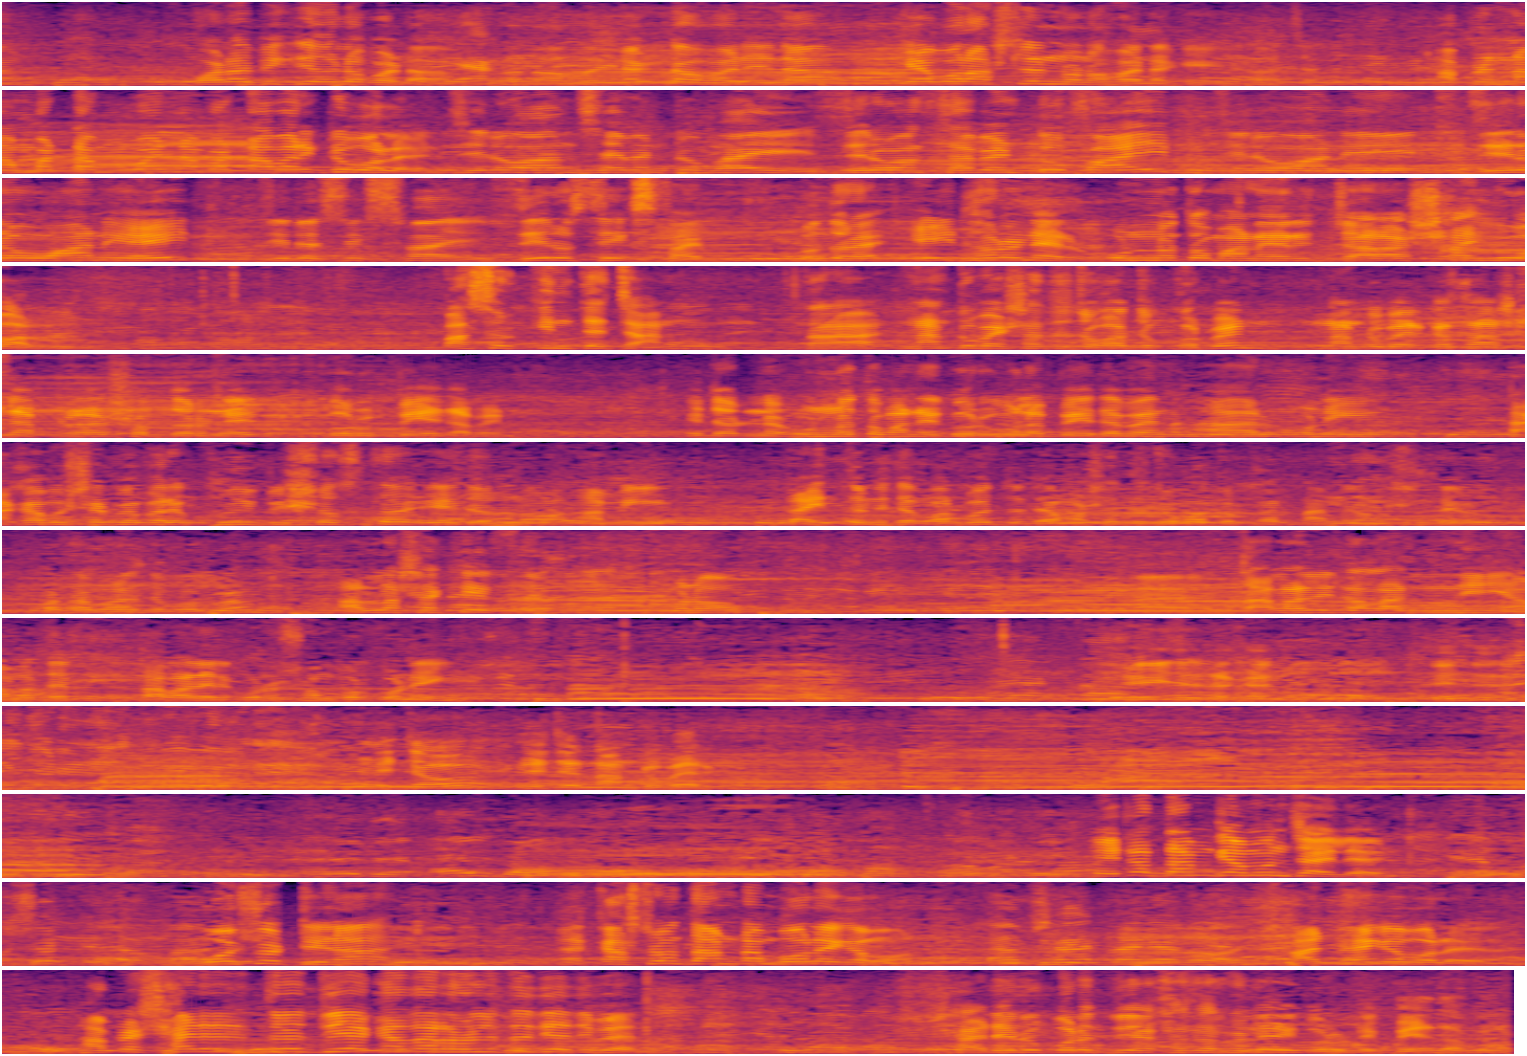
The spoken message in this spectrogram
কটা বিক্রি হলো কটা? এখনও একটা হয়নি না? কেবল আসলেন মনে হয় নাকি? আচ্ছা। আপনার নাম্বারটা মোবাইল নাম্বারটা আবার একটু বলেন। Zero one seven two five. Zero one seven two five. Zero one eight. Zero one eight. Zero six five. Zero six five. বন্ধুরা এই ধরনের উন্নত মানের যারা শাহিওয়াল বাছুর কিনতে চান তারা নান্টু ভাইয়ের সাথে যোগাযোগ করবেন। নান্টু ভাইয়ের কাছে আসলে আপনারা সব ধরনের গরু পেয়ে যাবেন। এই ধরনের উন্নত মানের গরুগুলো পেয়ে যাবেন আর উনি টাকা পয়সার ব্যাপারে খুবই বিশ্বস্ত এই জন্য আমি দায়িত্ব নিতে পারব যদি আমার সাথে যোগাযোগ করেন আমি ওনার সাথে কথা বলাতে পারব আল্লাহ সাক্ষী কোনো দালালি টালাল নেই আমাদের দালালের কোনো সম্পর্ক নেই এই যে দেখেন এই যে এটাও এই যে নান্টু ভাইয়ের গরু এটার দাম কেমন চাইলেন? পঁয়ষট্টি না? কাস্টমার দাম টাম বলে কেমন? ষাট ভাঙে বল। আপনি ষাটের ভিতরে দুই এক হাজার হলে তো দিয়ে দিবেন। ষাটের উপরে দুই এক হাজার হলে এই গরুটি পেয়ে যাবেন।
